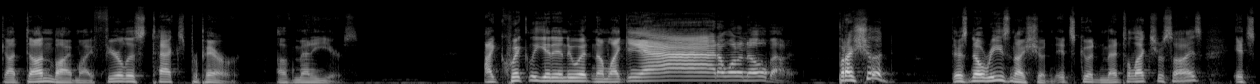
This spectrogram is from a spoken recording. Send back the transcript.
got done by my fearless tax preparer of many years. I quickly get into it and I'm like, yeah, I don't want to know about it. But I should. There's no reason I shouldn't. It's good mental exercise. It's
